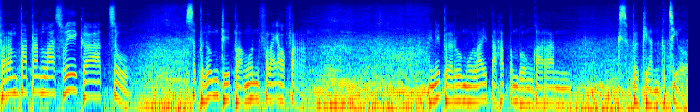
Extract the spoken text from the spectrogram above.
perempatan Las Vegas sebelum dibangun flyover. Ini baru mulai tahap pembongkaran sebagian kecil.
